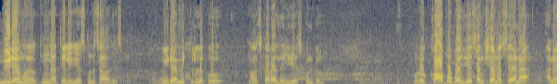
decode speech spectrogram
మీడియా ముఖ్యంగా తెలియజేసుకుంటూ సెలవు తీసుకుంటాం మీడియా మిత్రులకు నమస్కారాలు తెలియజేసుకుంటూ ఇప్పుడు కాపు బల్జే సంక్షేమ సేన అనే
